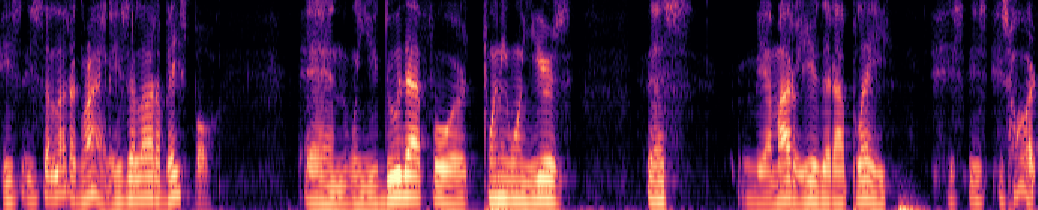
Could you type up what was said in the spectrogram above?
it's, it's a lot of grind. It's a lot of baseball. And when you do that for 21 years, that's the amount of years that I play is, is hard.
